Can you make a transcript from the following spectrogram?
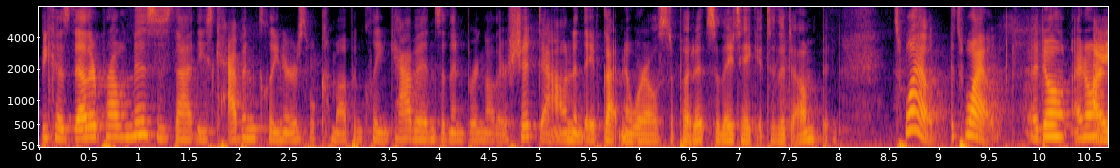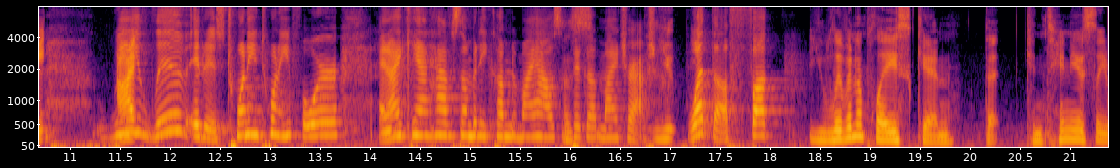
because the other problem is is that these cabin cleaners will come up and clean cabins and then bring all their shit down and they've got nowhere else to put it so they take it to the dump and it's wild it's wild. I don't i don't I- we I- live it is 2024 and i can't have somebody come to my house and pick up my trash. you- what the fuck? You live in a place, Ken, continuously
